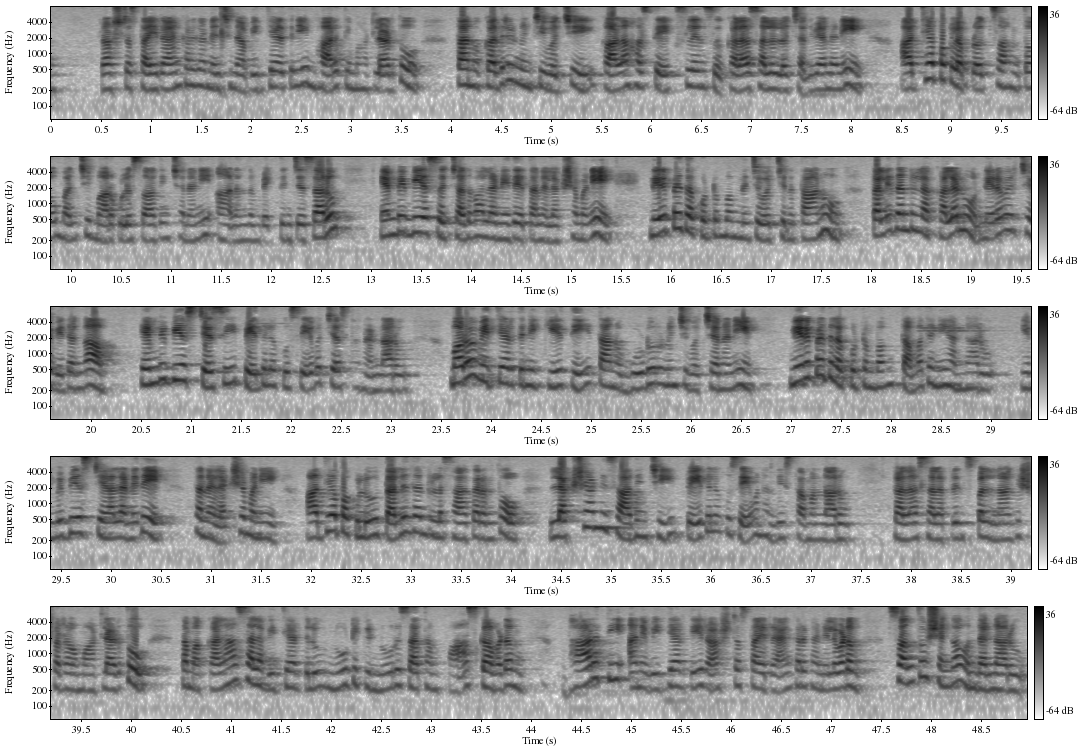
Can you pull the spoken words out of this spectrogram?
రాష్ట్ర స్థాయి ర్యాంకర్గా నిలిచిన విద్యార్థిని భారతి మాట్లాడుతూ తాను కదిరి నుంచి వచ్చి కాళహస్తి ఎక్సలెన్స్ కళాశాలలో చదివానని అధ్యాపకుల ప్రోత్సాహంతో మంచి మార్కులు సాధించానని ఆనందం వ్యక్తం చేశారు. ఎంబీబీఎస్ చదవాలనేదే తన లక్ష్యమని నిరుపేద కుటుంబం నుంచి వచ్చిన తాను తల్లిదండ్రుల కలను నెరవేర్చే విధంగా ఎంబీబీఎస్ చేసి పేదలకు సేవ చేస్తానన్నారు. మరో విద్యార్థిని కీర్తి తాను గూడూరు నుంచి వచ్చానని నిరుపేదల కుటుంబం తమదని అన్నారు. ఎంబీబీఎస్ చేయాలనేదే తన లక్ష్యమని అధ్యాపకులు తల్లిదండ్రుల సహకారంతో లక్ష్యాన్ని సాధించి పేదలకు సేవనందిస్తామన్నారు. కళాశాల ప్రిన్సిపల్ నాగేశ్వరరావు మాట్లాడుతూ తమ కళాశాల విద్యార్థులు నూటికి నూరు శాతం పాస్ కావడం భారతి అనే విద్యార్థి రాష్ట్ర స్థాయి ర్యాంకర్గా నిలవడం సంతోషంగా ఉందన్నారు.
